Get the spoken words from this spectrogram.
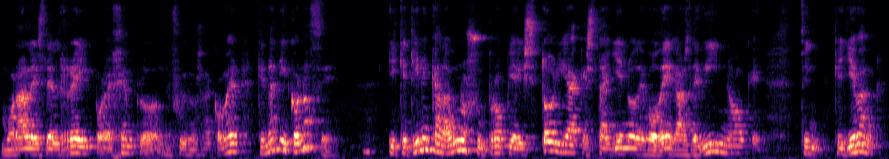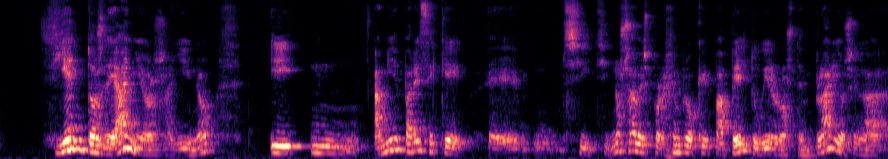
Morales del Rey, por ejemplo, donde fuimos a comer, que nadie conoce y que tienen cada uno su propia historia, que está lleno de bodegas de vino, que, que llevan cientos de años allí, ¿no? Y mm, a mí me parece que eh, si, no sabes, por ejemplo, qué papel tuvieron los templarios en la,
